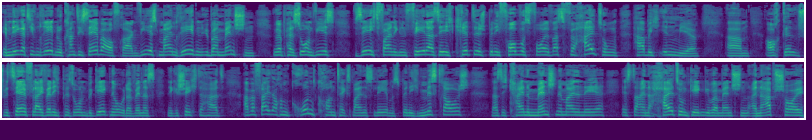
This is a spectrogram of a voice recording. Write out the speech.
im negativen Reden. Du kannst dich selber auch fragen, wie ist mein Reden über Menschen, über Personen? Wie ist, sehe ich vor allen Dingen Fehler? Sehe ich kritisch? Bin ich vorwurfsvoll? Was für Haltung habe ich in mir? Ähm, auch speziell vielleicht, wenn ich Personen begegne oder wenn es eine Geschichte hat, aber vielleicht auch im Grundkontext meines Lebens. Bin ich misstrauisch? Lasse ich keine Menschen in meine Nähe? Ist da eine Haltung gegenüber Menschen, eine Abscheu,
